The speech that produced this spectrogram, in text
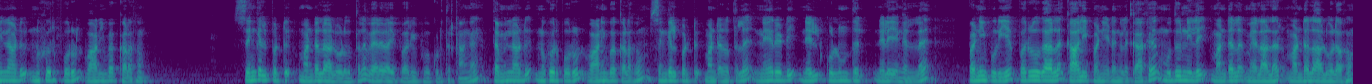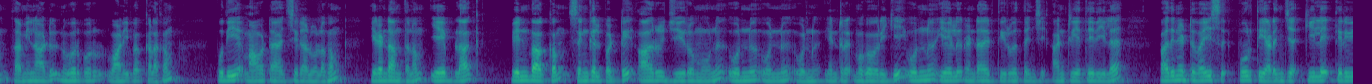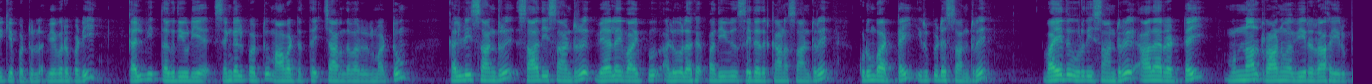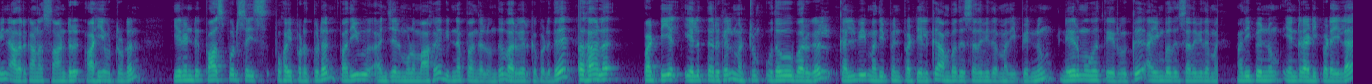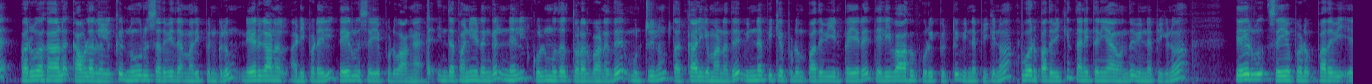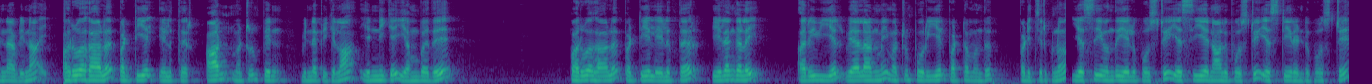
தமிழ்நாடு நுகர்பொருள் வாணிபக் கழகம் செங்கல்பட்டு மண்டல அலுவலகத்தில் வேலைவாய்ப்பு அறிவிப்பு கொடுத்துருக்காங்க. தமிழ்நாடு நுகர்பொருள் வாணிபக் கழகம் செங்கல்பட்டு மண்டலத்தில் நேரடி நெல் கொள்முதல் நிலையங்களில் பணிபுரிய பருவகால காலி பணியிடங்களுக்காக முதுநிலை மண்டல மேலாளர் மண்டல அலுவலகம் தமிழ்நாடு நுகர்பொருள் வாணிபக் கழகம் புதிய மாவட்ட ஆட்சியர் அலுவலகம் இரண்டாம் தளம் ஏ பிளாக் வெண்பாக்கம் செங்கல்பட்டு ஆறு ஜீரோ மூணு ஒன்று ஒன்று ஒன்று என்ற முகவரிக்கு ஒன்று ஏழு ரெண்டாயிரத்தி இருபத்தஞ்சி அன்றைய தேதியில் பதினெட்டு வயசு பூர்த்தி அடைஞ்ச கீழே தெரிவிக்கப்பட்டுள்ள விவரப்படி கல்வி தகுதியுடைய செங்கல்பட்டு மாவட்டத்தை சார்ந்தவர்கள் மட்டும் கல்வி சான்று சாதி சான்று வேலைவாய்ப்பு அலுவலக பதிவு செய்ததற்கான சான்று குடும்ப அட்டை இருப்பிட சான்று வயது உறுதி சான்று ஆதார் அட்டை முன்னாள் இராணுவ வீரராக இருப்பின் அதற்கான சான்று ஆகியவற்றுடன் இரண்டு பாஸ்போர்ட் சைஸ் புகைப்படத்துடன் பதிவு அஞ்சல் மூலமாக விண்ணப்பங்கள் வந்து வரவேற்கப்படுது. கால பட்டியல் எழுத்தர்கள் மற்றும் உதவுபவர்கள் கல்வி மதிப்பெண் பட்டியலுக்கு ஐம்பது சதவீத மதிப்பெண்ணும் நேர்முக தேர்வுக்கு ஐம்பது சதவீத மதிப்பெண்ணும் என்ற அடிப்படையில் பருவகால காவலர்களுக்கு நூறு சதவீத மதிப்பெண்களும் நேர்காணல் அடிப்படையில் தேர்வு செய்யப்படுவாங்க. இந்த பணியிடங்கள் நெல் கொள்முதல் தொடர்பானது முற்றிலும் தற்காலிகமானது விண்ணப்பிக்கப்படும் பதவியின் பெயரை தெளிவாக குறிப்பிட்டு விண்ணப்பிக்கணும். ஒவ்வொரு பதவிக்கும் தனித்தனியாக வந்து விண்ணப்பிக்கணும். தேர்வு செய்யப்படும் பதவி என்ன அப்படின்னா பருவகால பட்டியல் எழுத்தர் ஆண் மற்றும் பெண் விண்ணப்பிக்கலாம். எண்ணிக்கை எண்பது. பருவகால பட்டியல் எழுத்தர் இளங்கலை அறிவியல் வேளாண்மை மற்றும் பொறியியல் பட்டம் வந்து படிச்சிருக்கணும். எஸ்சி வந்து ஏழு போஸ்ட்டு எஸ்சிஏ நாலு போஸ்ட்டு எஸ்டி ரெண்டு போஸ்ட்டு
